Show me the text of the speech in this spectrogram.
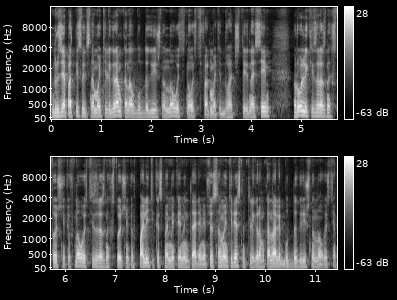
Друзья, подписывайтесь на мой телеграм-канал Будда Гришна Новости, новости в формате 24 на 7, ролики из разных источников, новости из разных источников, политика с моими комментариями. Все самое интересное в телеграм-канале Будда Гришна Новости.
